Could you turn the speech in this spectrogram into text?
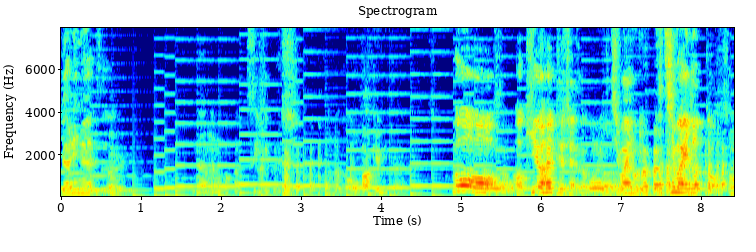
左のやつお化けみたいおおおあ気合入ってるじゃないですか。この一枚一枚ドット。なそう。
